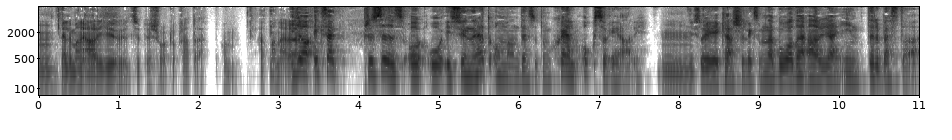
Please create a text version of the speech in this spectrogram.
Mm. Eller man är arg, det är supersvårt att prata om att man är arg. Ja, exakt. Precis, och, och i synnerhet om man dessutom själv också är arg. Mm, Så det. är kanske liksom, när båda är arga inte det bästa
